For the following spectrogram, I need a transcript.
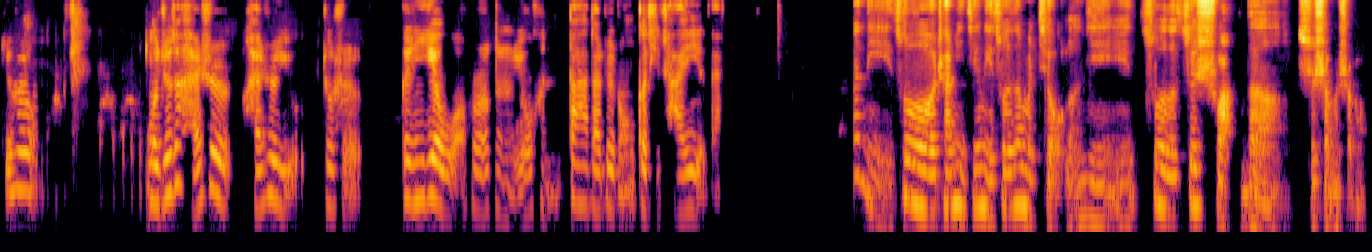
就是。我觉得还是还是有，就是跟业务或者可能有很大的这种个体差异在。那你做产品经理做这么久了，你做的最爽的是什么时候？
